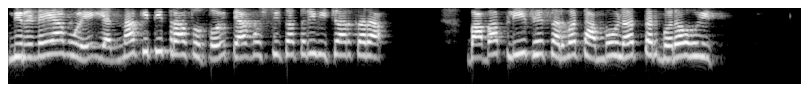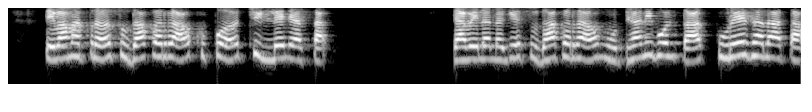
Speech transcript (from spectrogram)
निर्णयामुळे यांना किती त्रास होतोय? त्या गोष्टीचा तरी विचार करा. बाबा प्लीज हे सर्व थांबवलं तर बरं होईल. तेव्हा मात्र सुधाकरराव खूपच चिडलेले असतात. त्यावेळेला लगेच सुधाकरराव मोठ्याने बोलतात पुरे झालं आता.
